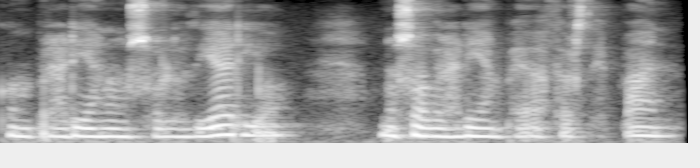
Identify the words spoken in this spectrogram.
comprarían un solo diario, no sobrarían pedazos de pan.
